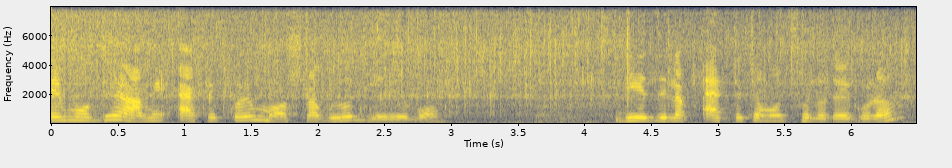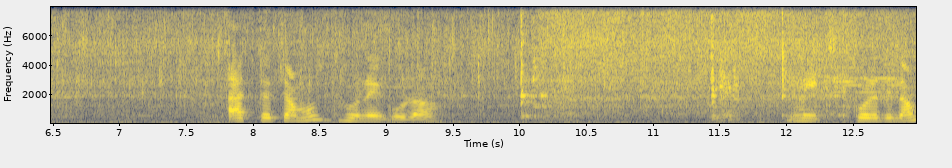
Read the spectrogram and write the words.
এর মধ্যে আমি এক এক করে মশলাগুলো দিয়ে দেব। দিয়ে দিলাম একটা চামচ হলুদের গুঁড়া, একটা চামচ ধনে গুঁড়া। মিক্সড করে দিলাম।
